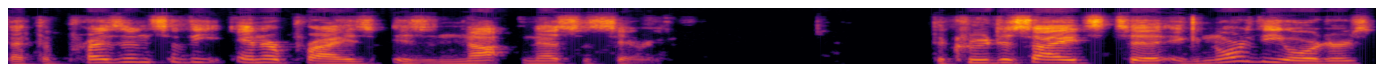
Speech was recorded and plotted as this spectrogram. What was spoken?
that the presence of the Enterprise is not necessary. The crew decides to ignore the orders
